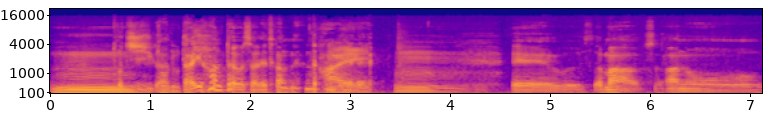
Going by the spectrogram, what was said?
都知事が大反対をされたんで、はい、えー、まああの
